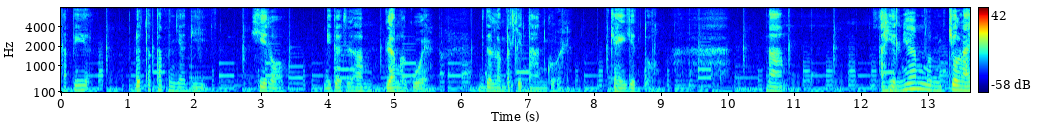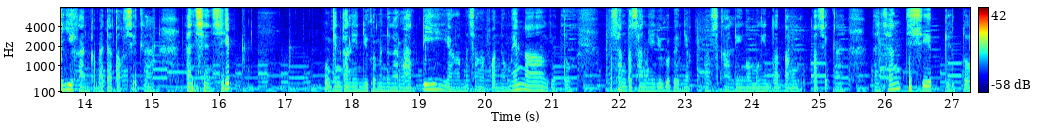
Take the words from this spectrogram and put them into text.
Tapi lu tetap menjadi hero di dalam drama gue di dalam percintaan gue. Kayak gitu. Nah akhirnya muncul lagi kan kepada toxic relationship mungkin kalian juga mendengar latih yang amat sangat fenomenal gitu. Pesan-pesannya juga banyak sekali ngomongin tentang toxic relationship gitu.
